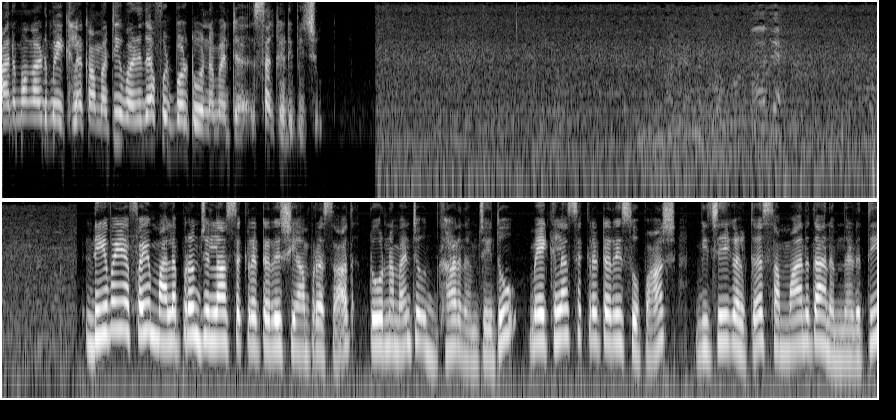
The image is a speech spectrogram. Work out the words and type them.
ആനമങ്ങാട് മേഖലാ കമ്മിറ്റി വനിതാ ഫുട്ബോൾ ടൂർണമെന്റ് സംഘടിപ്പിച്ചു. ഡിവൈഎഫ്ഐ മലപ്പുറം ജില്ലാ സെക്രട്ടറി ശ്യാംപ്രസാദ് ടൂർണമെന്റ് ഉദ്ഘാടനം ചെയ്തു. മേഖലാ സെക്രട്ടറി സുഭാഷ് വിജയികൾക്ക് സമ്മാനദാനം നടത്തി.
